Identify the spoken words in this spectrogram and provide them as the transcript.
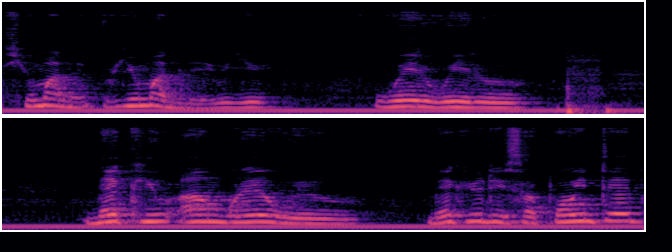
human, humanly, will, will make you angry, will make you disappointed,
